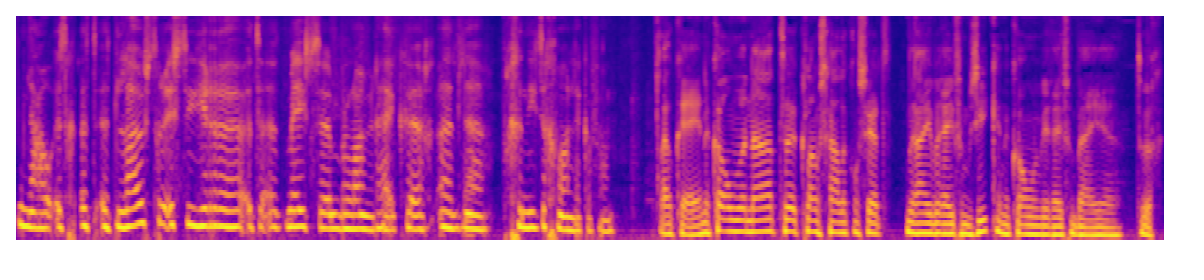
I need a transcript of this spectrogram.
nou, het, het, het luisteren is hier eh, het, het meest belangrijke. En geniet er gewoon lekker van. Oké, en dan komen we na het klankschalenconcert draaien we weer even muziek en dan komen we weer even bij terug.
